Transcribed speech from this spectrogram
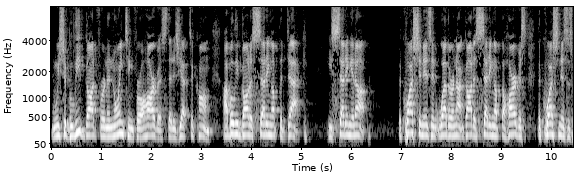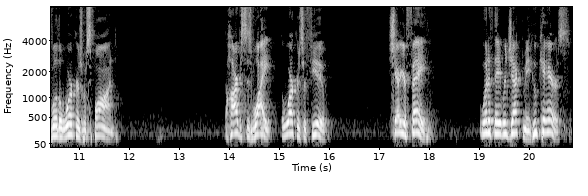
And we should believe God for an anointing for a harvest that is yet to come. I believe God is setting up the deck. He's setting it up. The question isn't whether or not God is setting up the harvest. The question is, is will the workers respond? The harvest is white, the workers are few. Share your faith. What if they reject me? Who cares?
